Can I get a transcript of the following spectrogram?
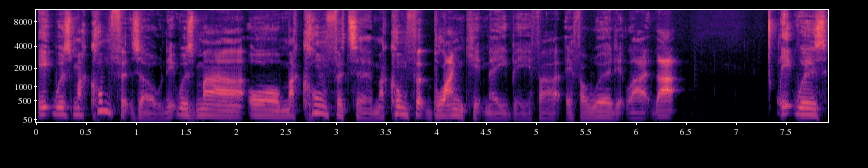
it was my comfort zone. It was my or my comforter, my comfort blanket maybe if I if I word it like that. It was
